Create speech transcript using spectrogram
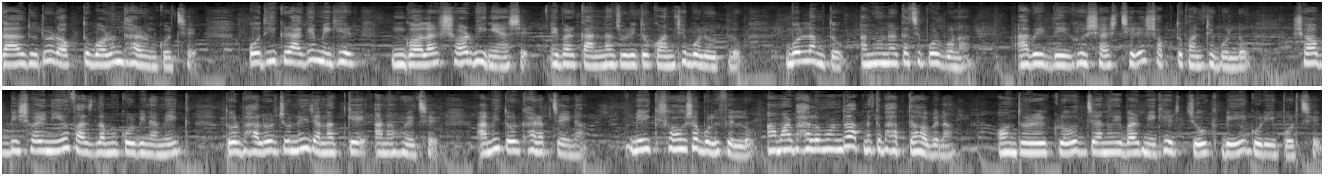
গাল দুটো রক্ত বরণ ধারণ করছে। অধিক রাগে মেঘের গলার স্বর ভেঙে আসে। এবার কান্না জড়িত কণ্ঠে বলে উঠল, বললাম তো, আমি ওনার কাছে পড়ব না। আবির দীর্ঘশ্বাস ছেড়ে শক্ত কণ্ঠে বলল, সব বিষয় নিয়ে ফাজলামো করবি না মেঘ। তোর ভালোর জন্যই জান্নাতকে আনা হয়েছে। আমি তোর খারাপ চাই না। মেঘ সহসা বলে ফেলল, আমার ভালো মন্দ আপনাকে ভাবতে হবে না। অন্তরের ক্রোধ যেন এবার মেঘের চোখ বেয়ে গড়িয়ে পড়ছে।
